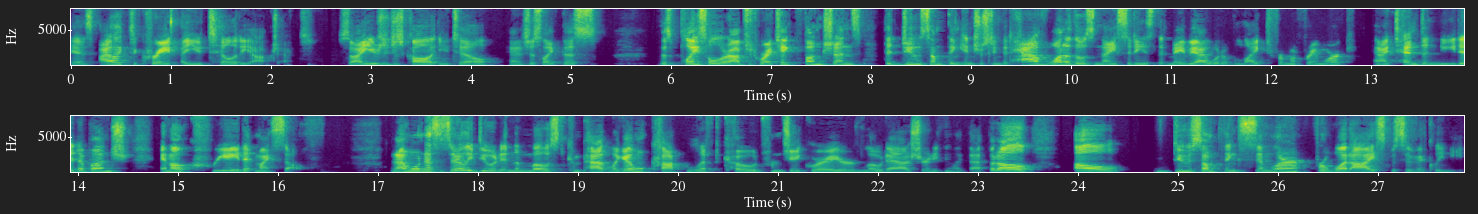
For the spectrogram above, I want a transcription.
is I like to create a utility object. So I usually just call it util, and it's just like this this placeholder object where I take functions that do something interesting, that have one of those niceties that maybe I would have liked from a framework, and I tend to need it a bunch, and I'll create it myself. And I won't necessarily do it in the most compatible, like I won't cop lift code from jQuery or Lodash or anything like that, but I'll I'll do something similar for what I specifically need.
